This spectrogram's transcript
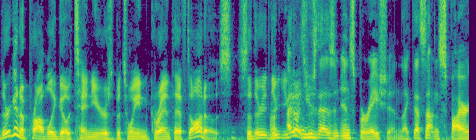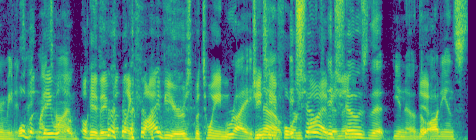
they're going to probably go ten years between Grand Theft Autos. So they're, they're you I don't use are- that as an inspiration. Like that's not inspiring me to Well, take but my they time. okay they went like five years between right. GTA no, Four it and shows, Five. It and then- shows that you know the Yeah. audience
